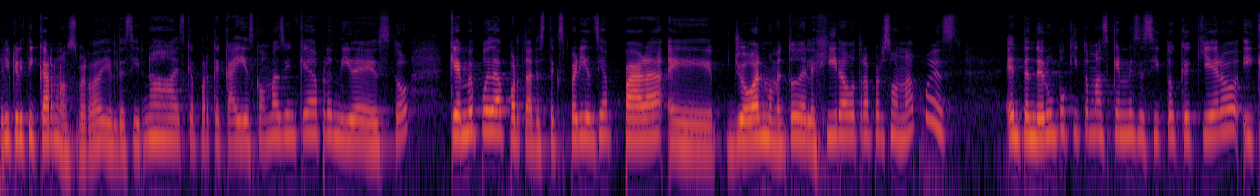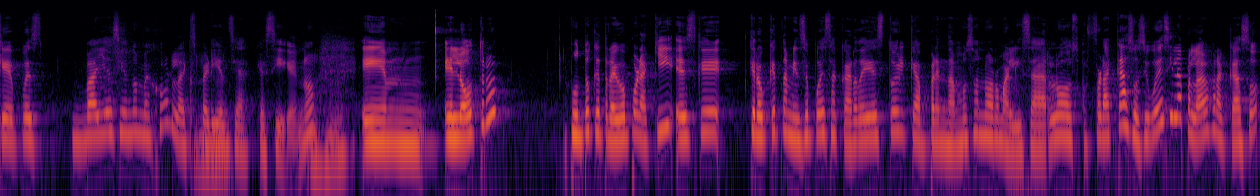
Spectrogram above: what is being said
el criticarnos, ¿verdad? Y el decir, no, es que porque caí, es como más bien que aprendí de esto, ¿qué me puede aportar esta experiencia para eh, yo al momento de elegir a otra persona, pues entender un poquito más qué necesito, qué quiero y que pues vaya siendo mejor la experiencia que sigue, ¿no? Em, el otro punto que traigo por aquí es que creo que también se puede sacar de esto el que aprendamos a normalizar los fracasos. Y voy a decir la palabra fracaso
